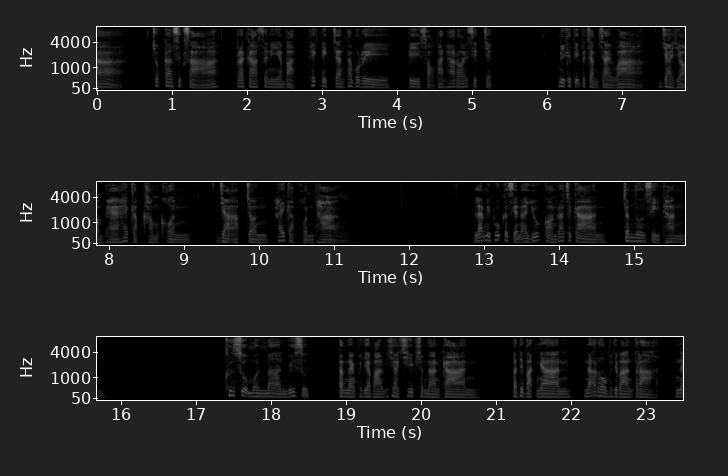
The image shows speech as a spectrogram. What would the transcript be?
2495 จบการศึกษา ประกาศนียบัตรเทคนิคจันทบุรี ปี 2517 มีคติประจำใจว่า อย่ายอมแพ้ให้กับคำคน อย่าอับจนให้กับหนทาง และมีผู้เกษียณอายุก่อนราชการจำนวนสี่ท่าน คุณสุมนมานวิสุทธ์ตำแหน่งพยาบาลวิชาชีพชำนาญการ ปฏิบัติงานณโรงพยาบาลตราดใน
